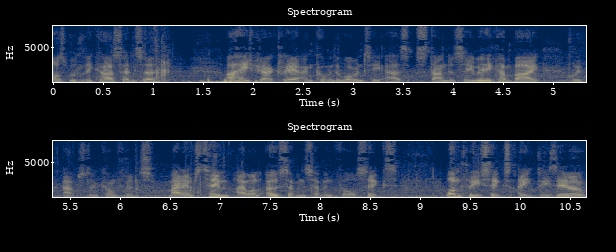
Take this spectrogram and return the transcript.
Osmotherley Car Centre are HPI clear and come with the warranty as standard. So you really can buy with absolute confidence. My name's Tim. I'm on 07746 136 830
